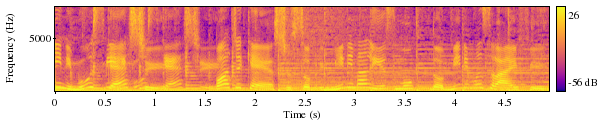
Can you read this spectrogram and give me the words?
Minimus Cast, podcast sobre minimalismo do Minimus Life.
